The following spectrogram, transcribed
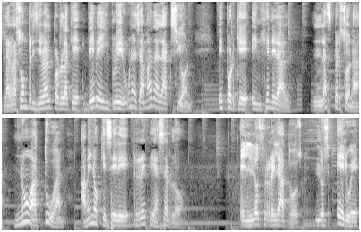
La razón principal por la que debe incluir una llamada a la acción es porque en general las personas no actúan a menos que se le rete hacerlo. En los relatos, los héroes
